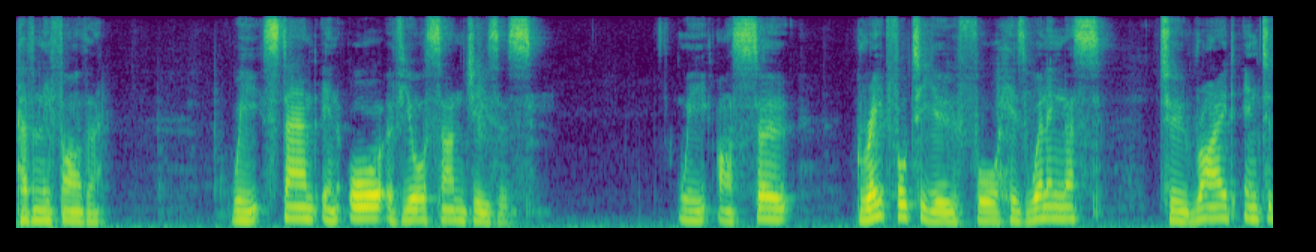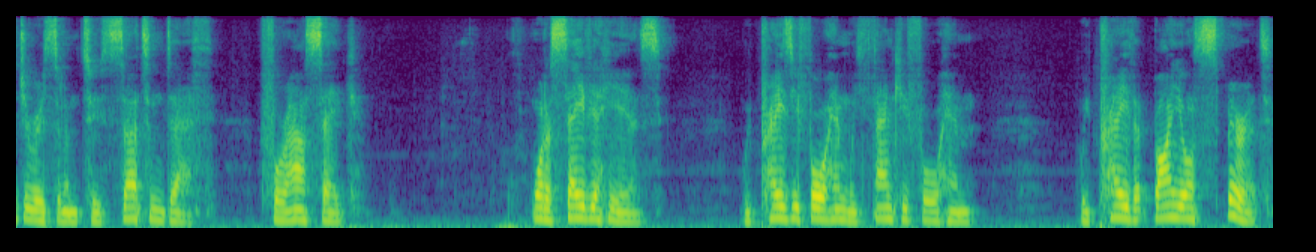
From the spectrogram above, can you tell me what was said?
Heavenly Father, we stand in awe of your Son Jesus. We are so grateful to you for his willingness to ride into Jerusalem to certain death for our sake. What a Saviour he is. We praise you for him. We thank you for him. We pray that by your Spirit,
